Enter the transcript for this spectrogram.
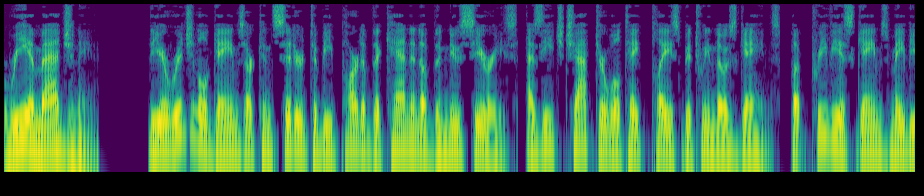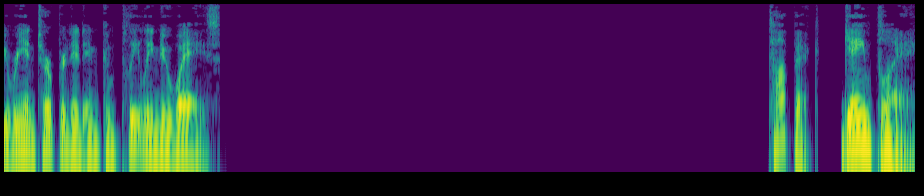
reimagining the original games are considered to be part of the canon of the new series, as each chapter will take place between those games, but previous games may be reinterpreted in completely new ways. Gameplay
